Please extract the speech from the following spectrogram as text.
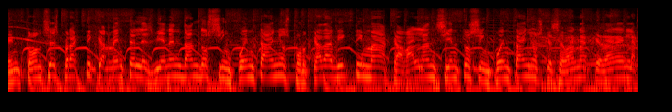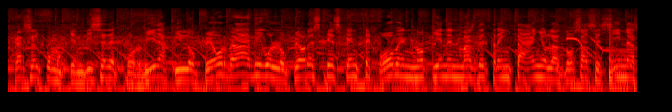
Entonces prácticamente les vienen dando 50 años por cada víctima, acabalan 150 años que se van a quedar en la cárcel como quien dice de por vida. Y lo peor, ¿verdad? Digo, lo peor es que es gente joven, no tienen más de 30 años las dos asesinas,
